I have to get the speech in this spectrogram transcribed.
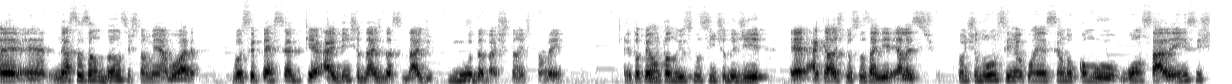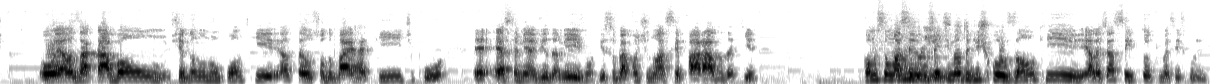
é, é, nessas andanças também agora, você percebe que a identidade da cidade muda bastante também? Eu estou perguntando isso no sentido de é, aquelas pessoas ali, elas continuam se reconhecendo como gonçalenses ou elas acabam chegando num ponto que eu sou do bairro aqui, tipo, é, essa é a minha vida mesmo, isso vai continuar separado daqui? Como se uma, um sentimento de exclusão que ela já aceitou que vai ser excluída.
